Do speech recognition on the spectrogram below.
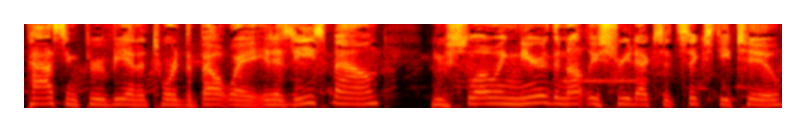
passing through Vienna toward the Beltway. It is eastbound. You're slowing near the Nutley Street exit 62.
